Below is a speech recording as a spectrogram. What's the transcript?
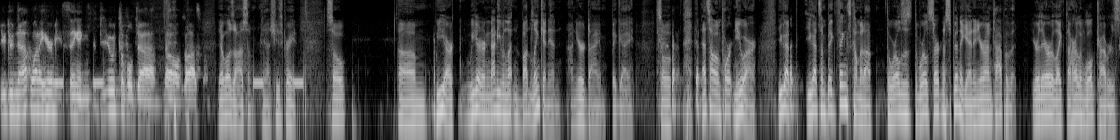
You do not want to hear me singing. Beautiful job. No, it was awesome. It was awesome. Yeah, she's great. So, um, we are we are not even letting Bud Lincoln in on your dime, big guy. So that's how important you are. You got you got some big things coming up. The world is the world's starting to spin again, and you're on top of it. You're there like the Harlem Globetrotters,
